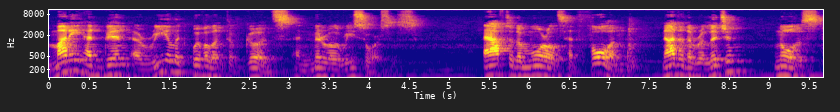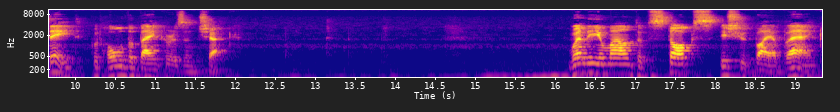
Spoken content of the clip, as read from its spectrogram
Money had been a real equivalent of goods and mineral resources. After the morals had fallen, neither the religion nor the state could hold the bankers in check. When the amount of stocks issued by a bank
